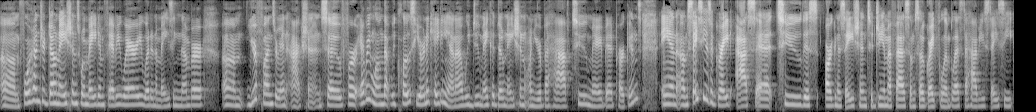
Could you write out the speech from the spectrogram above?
Um, 400 donations were made in February. What an amazing number. Um, your funds are in action. So for every loan that we close here in Acadiana, we do make a donation on your behalf to Mary Bird Perkins. And um, Stacey is a great asset to this this organization to GMFS. I'm so grateful and blessed to have you, Stacey.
